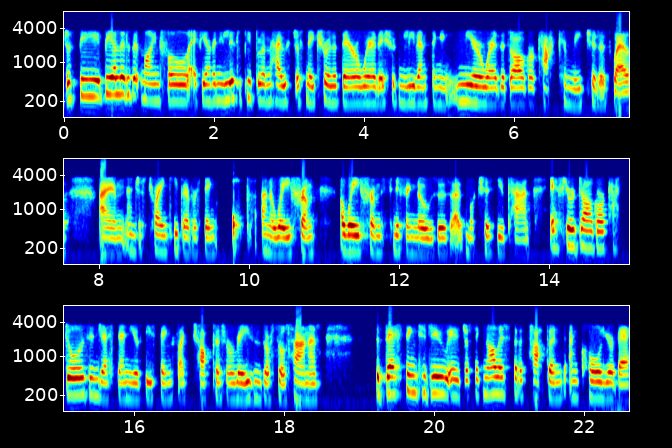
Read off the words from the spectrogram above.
just be be a little bit mindful. If you have any little people in the house, just make sure that they're aware they shouldn't leave anything near where the dog or cat can reach it as well, um, and just try and keep everything up and away from away from sniffing noses as much as you can. If your dog or cat does ingest any of these things like chocolate or raisins or sultanas, the best thing to do is just acknowledge that it's happened and call your vet.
